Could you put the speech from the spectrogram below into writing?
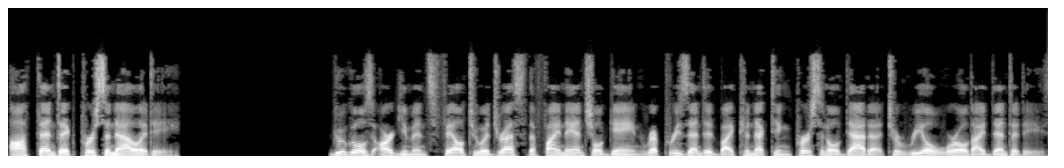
authentic personality. Google's arguments fail to address the financial gain represented by connecting personal data to real-world identities.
